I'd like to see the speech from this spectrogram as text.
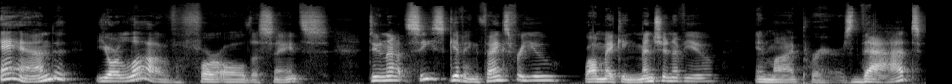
and your love for all the saints, do not cease giving thanks for you while making mention of you in my prayers, that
